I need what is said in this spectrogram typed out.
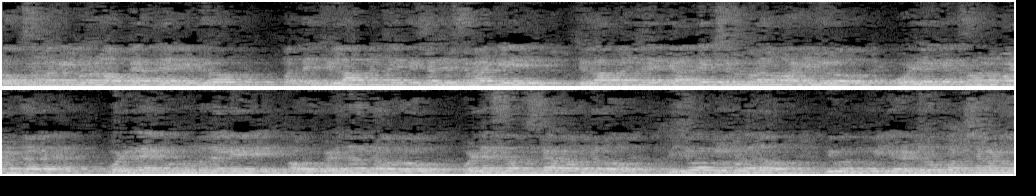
ಲೋಕಸಭೆಗೆ ಕೂಡ ಅಭ್ಯರ್ಥಿಯಾಗಿದ್ರು. ಮತ್ತೆ ಜಿಲ್ಲಾ ಪಂಚಾಯತಿ ಸದಸ್ಯರಾಗಿ ಜಿಲ್ಲಾ ಪಂಚಾಯತಿ ಅಧ್ಯಕ್ಷರು ಕೂಡ ಆಗಿದ್ರು. ಒಳ್ಳೆ ಕೆಲಸವನ್ನು ಮಾಡಿದ್ದಾರೆ. ಒಳ್ಳೆ ಕುಟುಂಬದಲ್ಲಿ ಅವರು ಬೆಳೆದಂತವರು ಒಳ್ಳೆ ಸಂಸ್ಕಾರವಂತರು ನಿಜವಾಗ್ಲೂ ಕೂಡ ಇವತ್ತು ಎರಡೂ ಪಕ್ಷಗಳು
